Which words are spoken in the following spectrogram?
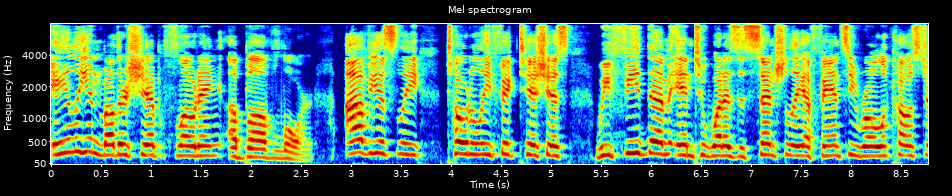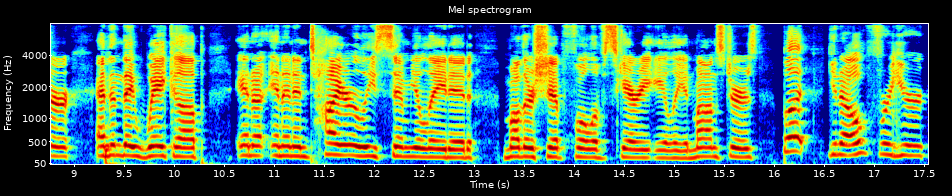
alien mothership floating above lore. Obviously, totally fictitious. We feed them into what is essentially a fancy roller coaster, and then they wake up in a in an entirely simulated mothership full of scary alien monsters. But you know, for your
